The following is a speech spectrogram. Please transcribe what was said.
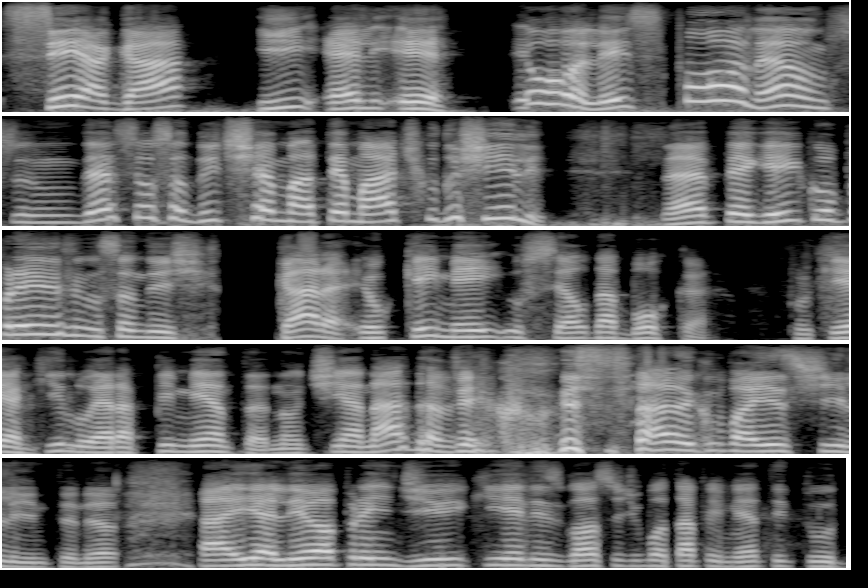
C-H-I-L-E. Eu olhei e disse, pô, né? Deve ser um sanduíche temático do Chile. Né? Peguei e comprei o sanduíche. Cara, eu queimei o céu da boca porque aquilo era pimenta, não tinha nada a ver com o, estado, com o país Chile, entendeu? Aí ali eu aprendi que eles gostam de botar pimenta em tudo.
